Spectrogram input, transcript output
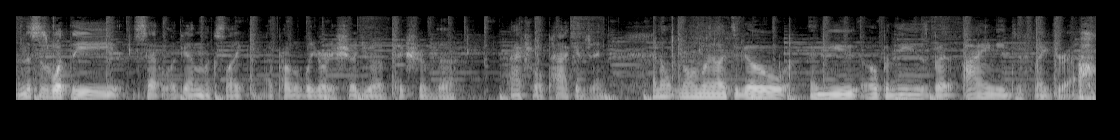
And this is what the set again looks like. I probably already showed you a picture of the actual packaging. I don't normally like to go and you open these, but I need to figure out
